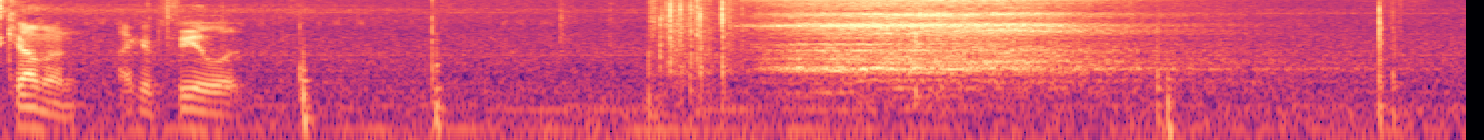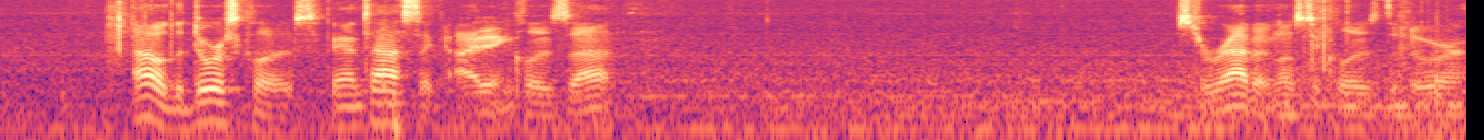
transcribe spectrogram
coming. I can feel it. Oh, the door's closed. Fantastic. I didn't close that. Mr. Rabbit must have closed the door.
